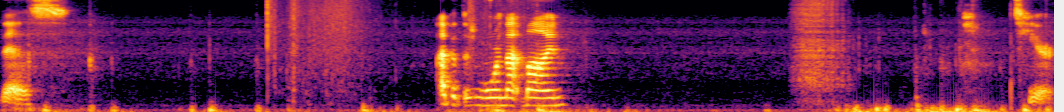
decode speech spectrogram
What's this? I bet there's more in that mine. It's here.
